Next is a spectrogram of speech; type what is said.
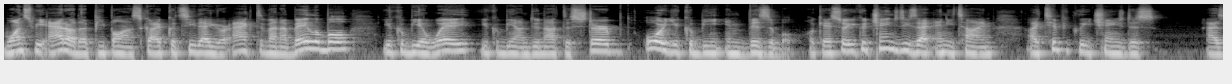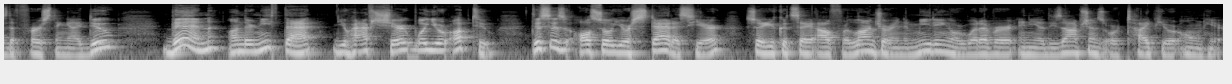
once we add other people on Skype, could see that you're active and available you could be away, you could be on do not disturb, or you could be invisible. Okay, so you could change these at any time. I typically change this as the first thing I do. Then underneath that, you have share what you're up to. This is also your status here. So you could say out for lunch or in a meeting or whatever, any of these options, or type your own here.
